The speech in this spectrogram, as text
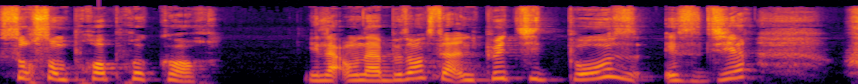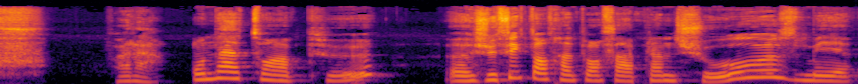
sur son propre corps. Il a, on a besoin de faire une petite pause et se dire, voilà, on attend un peu. Euh, je sais que tu es en train de penser à plein de choses, mais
